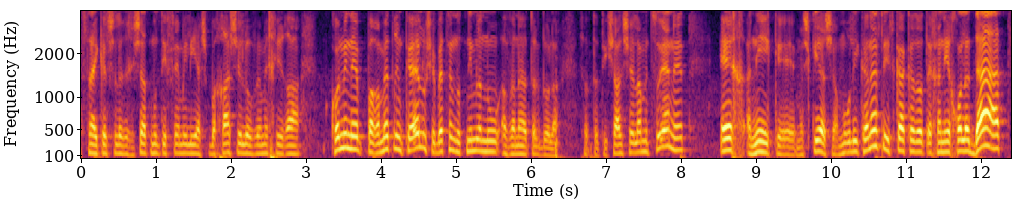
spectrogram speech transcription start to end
cycle של רכישת multi family, השבחה שלו ומכירה, כל מיני פרמטרים כאלו שבעצם נותנים לנו הבנה יותר גדולה. עכשיו, אתה תשאל שאלה מצוינת, איך אני כמשקיע שאמור להיכנס לעסקה כזאת, איך אני יכול לדעת,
